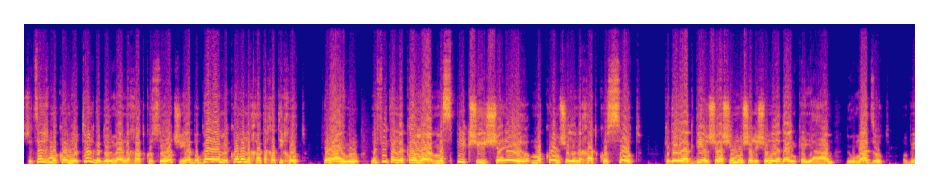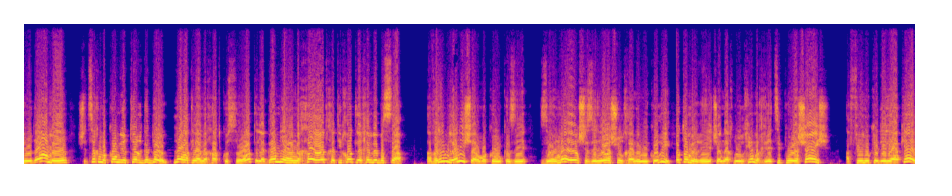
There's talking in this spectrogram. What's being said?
שצריך מקום יותר גדול מהנחת כוסות, שיהיה בו גם מקום הנחת החתיכות. דהיינו, לפי תנא קמא מספיק שיישאר מקום של הנחת כוסות כדי להגדיר שהשימוש הראשוני עדיין קיים, לעומת זאת, רבי יהודה אומר שצריך מקום יותר גדול, לא רק להנחת כוסות, אלא גם להנחת חתיכות לחם ובשר. אבל אם לא נשאר מקום כזה, זה אומר שזה לא השולחן המקורי. זאת אומרת שאנחנו הולכים אחרי ציפוי השיש. אפילו כדי להקל,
